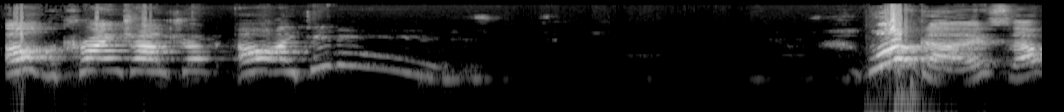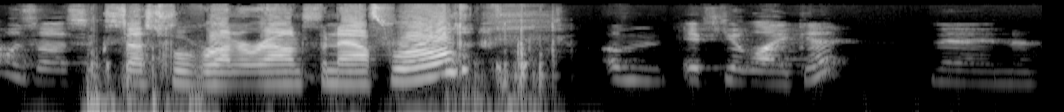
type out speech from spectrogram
Oh, the crying child trophy. Oh, I did it. Well, guys, that was a successful run around FNAF World. Um, if you like it, then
